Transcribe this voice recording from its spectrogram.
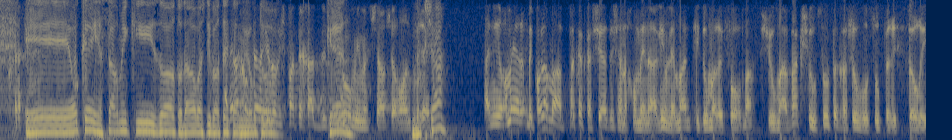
אה, אוקיי, השר מיקי זוהר, תודה רבה שדיברת איתנו, יום אני רק רוצה להגיד לו טוב. משפט אחד כן. אם אפשר, שרון. תראה, בבקשה. אני אומר, בכל המאבק הקשה הזה שאנחנו מנהלים למען קידום הרפורמה, שהוא מאבק שהוא סופר חשוב והוא סופר היסטורי,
